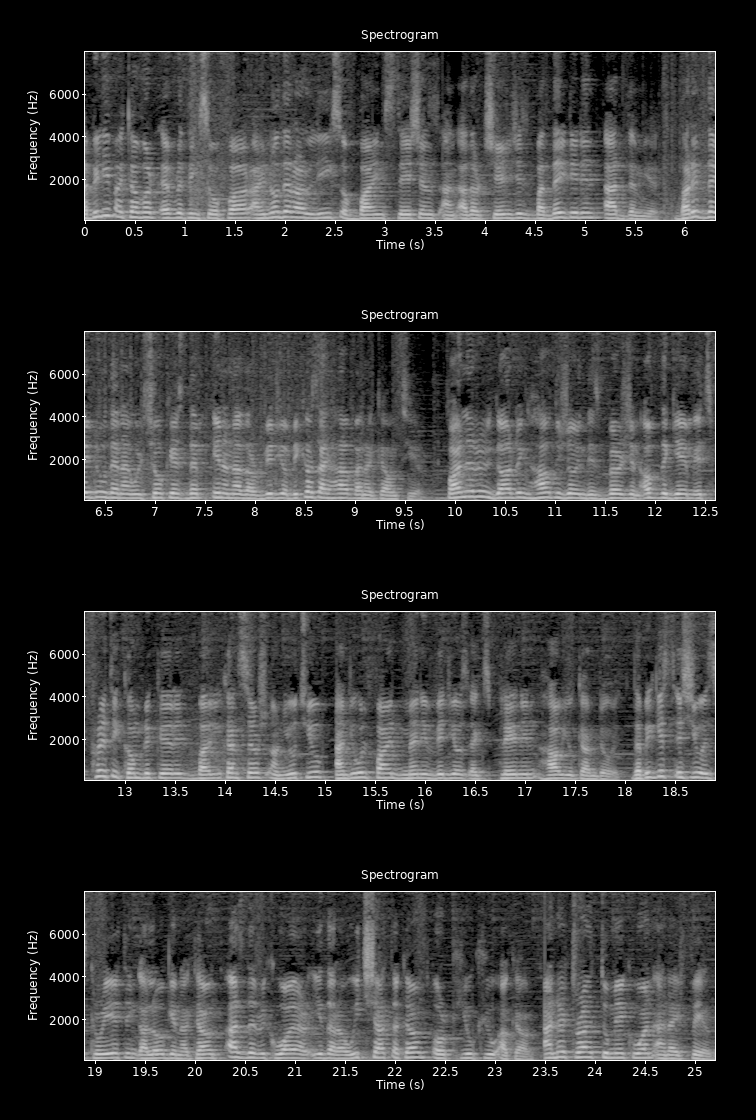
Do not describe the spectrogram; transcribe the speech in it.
I believe I covered everything so far. I know there are leaks of buying stations and other changes but they didn't add them yet. But if they do then I will showcase them in another video because I have an account here. Finally regarding how to join this version of the game it's pretty complicated but you can search on YouTube and you will find many videos explaining how you can do it. The biggest issue is creating a login account as they require either a WeChat account or QQ account and I tried to make one and I failed.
